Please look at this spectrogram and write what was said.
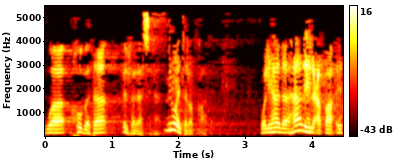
وخبثاء الفلاسفة. من وين تلقاه؟ ولهذا هذه العقائد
